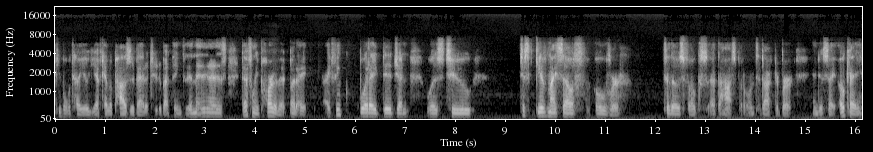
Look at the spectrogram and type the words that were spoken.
people will tell you you have to have a positive attitude about things and, that is definitely part of it. But i i think what i did jen was to just give myself over to those folks at the hospital and to dr burt and just say okay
